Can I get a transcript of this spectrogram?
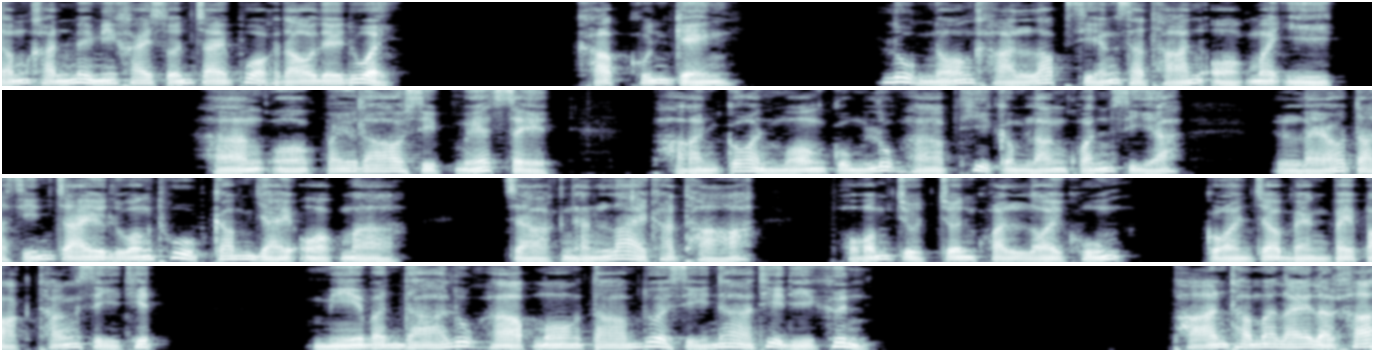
สำคัญไม่มีใครสนใจพวกเราเลยด้วย ครับคุณเก่ง ลูกน้องขานรับเสียงสถานออกมาอีก ห่างออกไปราวสิบเมตรเศษ ผ่านก้อนมองกลุ่มลูกหาบที่กำลังขวัญเสีย แล้วตัดสินใจหลวงทูบกำใหญ่ออกมา จากนั้นไล่คาถา พร้อมจุดจนควันลอยคุ้ง ก่อนจะแบ่งไปปักทั้งสี่ทิศ มีบรรดาลูกหาบมองตามด้วยสีหน้าที่ดีขึ้น ผ่านทำอะไรล่ะคะ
